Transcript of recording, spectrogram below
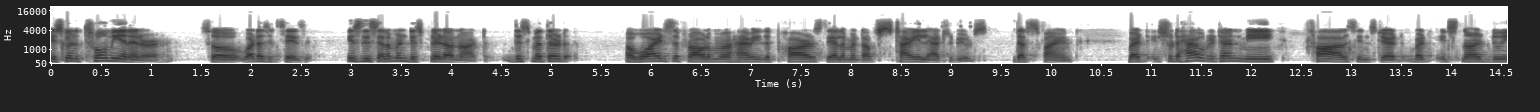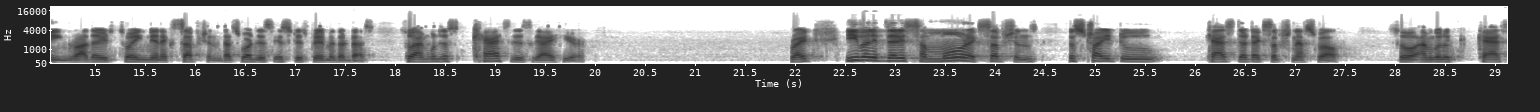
it's going to throw me an error. So what does it say? Is this element displayed or not? This method avoids the problem of having to parse the element of style attributes that's fine. But it should have returned me false instead but it's not doing. Rather it's throwing me an exception. That's what this is display method does. So I'm going to just catch this guy here. Right? Even if there is some more exceptions just try to catch that exception as well. So I'm going to catch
